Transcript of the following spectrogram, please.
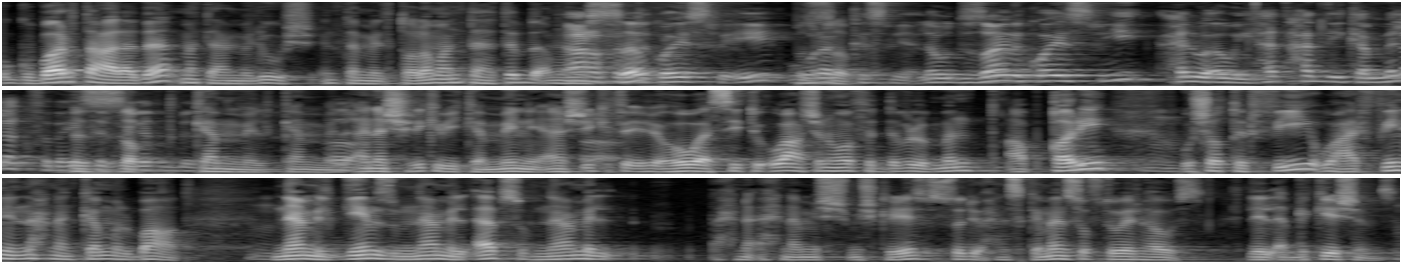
اجبرت على ده ما تعملوش. انت من طالما انت هتبدأ من اعرف انت كويس في إيه؟ بالظبط. وركز فيها. لو ال design كويس فيه حلو قوي. هات حد يكملك في بقية الحاجات بالظبط. كمل كمل. آه. أنا شريكي بيكملني. أنا شريكي في هو CTO عشان هو في ال development عبقري وشاطر فيه وعارفين إن إحنا نكمل بعض. نعمل games وبنعمل apps وبنعمل إحنا إحنا مش مش creative studio إحنا كمان software house لل applications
